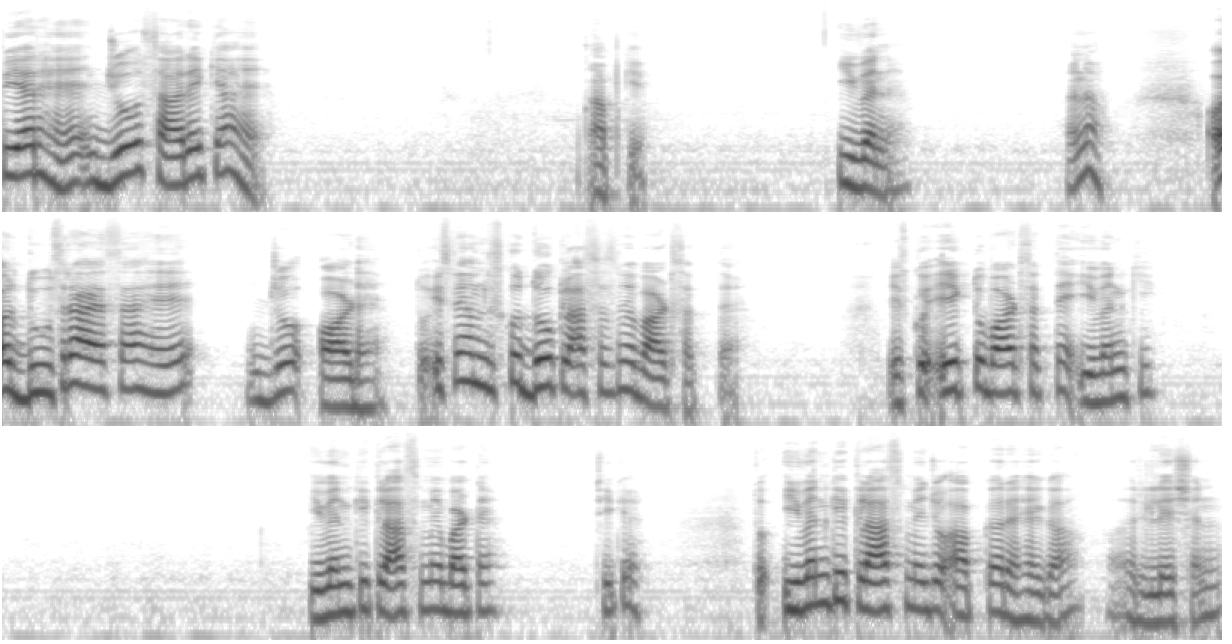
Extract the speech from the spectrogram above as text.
पेयर हैं जो सारे क्या हैं? आपके इवन है। है ना? और दूसरा ऐसा है जो ऑड है। तो इसमें हम इसको दो क्लासेस में बांट सकते हैं। इसको एक तो बांट सकते हैं इवन की। इवन की क्लास में बांटें, ठीक है? तो इवन की क्लास में जो आपका रहेगा रिलेशन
